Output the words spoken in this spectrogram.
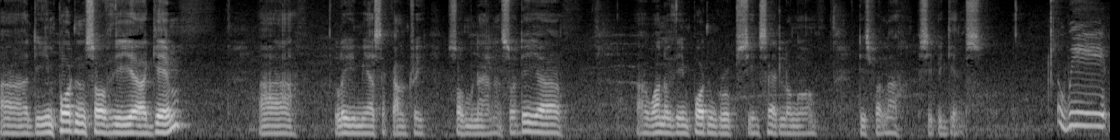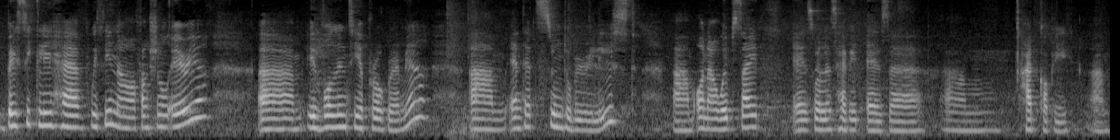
uh, the importance of the uh, game, uh, a country, Solomon Islands. So they are one of the important groups inside Longo, these Pacific Games we basically have within our functional area um, a volunteer program, yeah, um, and that's soon to be released um, on our website as well as have it as a um, hard copy. Um,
